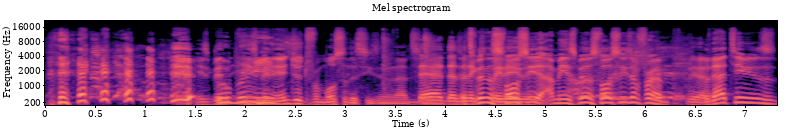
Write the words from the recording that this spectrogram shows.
He's been Uber he's been Eats. injured for most of the season. That's That doesn't it's been a explain slow anything. season. I mean, it's been a slow season for him. Yeah. But that team is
